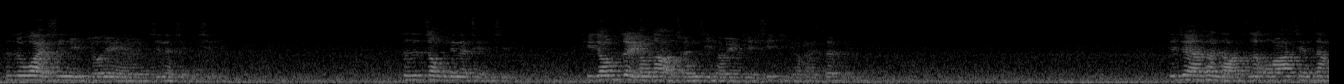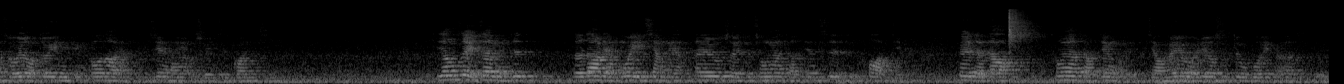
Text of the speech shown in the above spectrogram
这是外心与九点圆心的情形，这是重心的情形。其中这里用到了纯几何与解析几何来证明。接下来探讨的是欧拉线上所有对应点构造两直线还有垂直关系。其中这里证明是得到两位向量，代入垂直冲要条件式。可以得到重要条件为角 A 为六十度或一百二十度。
